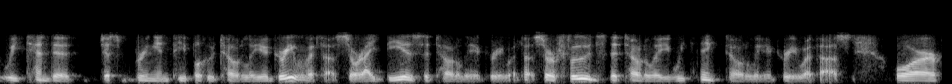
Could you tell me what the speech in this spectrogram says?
we tend to just bring in people who totally agree with us, or ideas that totally agree with us, or foods that totally we think totally agree with us, or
